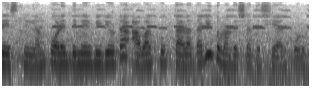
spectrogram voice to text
রেস্ট নিলাম। পরের দিনের ভিডিওটা আবার খুব তাড়াতাড়ি তোমাদের সাথে শেয়ার করব।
